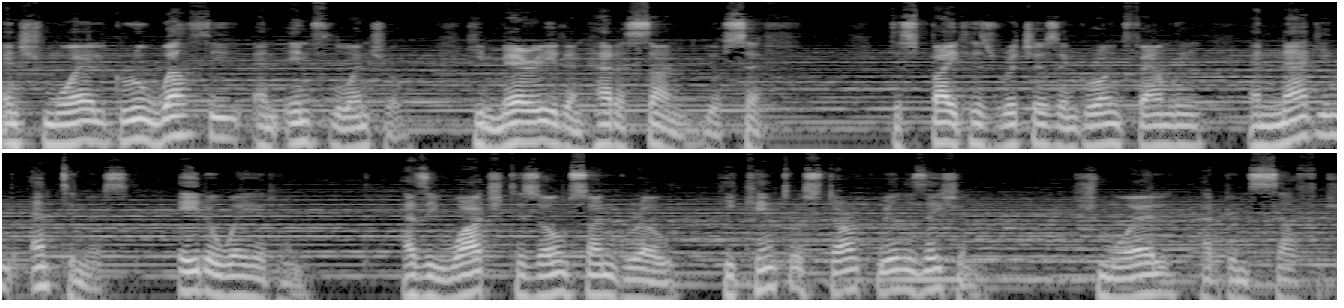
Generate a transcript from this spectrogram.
and Shmuel grew wealthy and influential. He married and had a son, Yosef. Despite his riches and growing family, a nagging emptiness ate away at him. As he watched his own son grow, he came to a stark realization Shmuel had been selfish,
